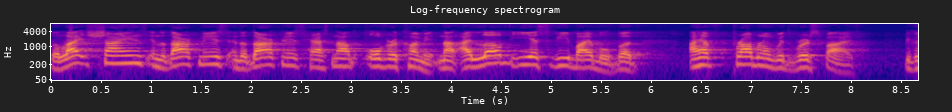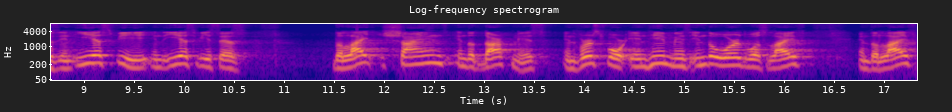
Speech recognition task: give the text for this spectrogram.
The light shines in the darkness, and the darkness has not overcome it. Now, I love the ESV Bible, but I have problem with verse 5. Because in ESV, in the ESV it says, the light shines in the darkness. In verse 4, in him means in the word was life, and the life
